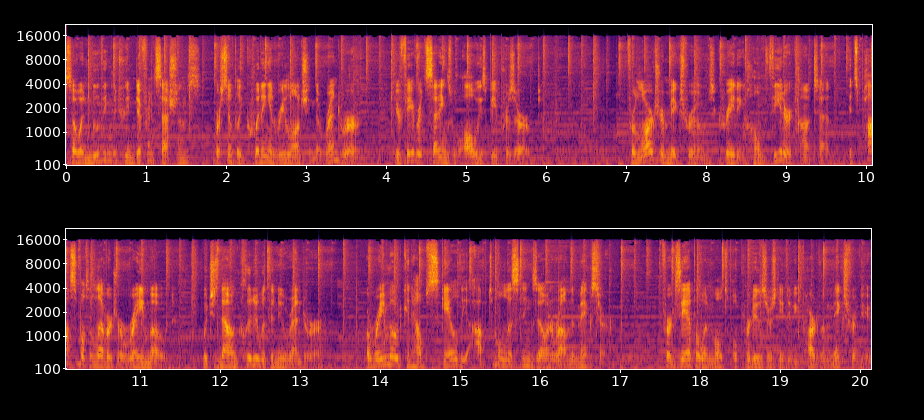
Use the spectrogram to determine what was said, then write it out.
so when moving between different sessions or simply quitting and relaunching the renderer, your favorite settings will always be preserved. For larger mix rooms creating home theater content, it's possible to leverage array mode, which is now included with the new renderer. Array mode can help scale the optimal listening zone around the mixer. For example, when multiple producers need to be part of a mix review.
